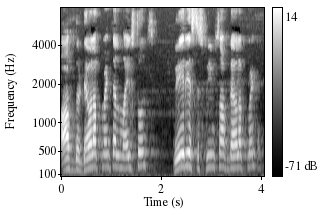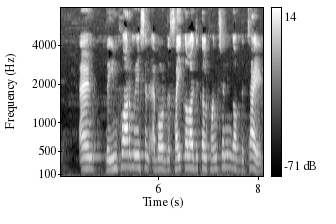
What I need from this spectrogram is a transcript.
of the developmental milestones, various streams of development and the information about the psychological functioning of the child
